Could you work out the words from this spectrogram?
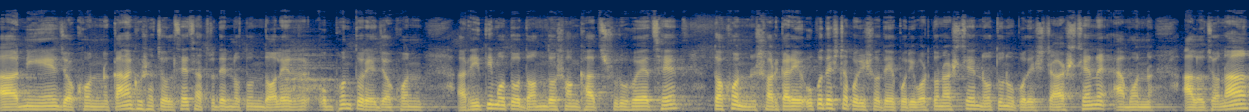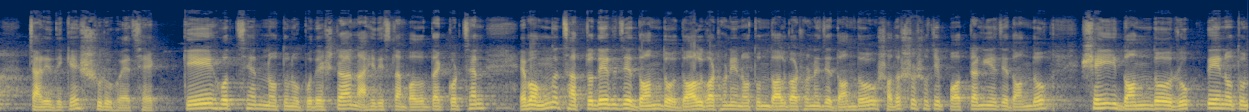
নিয়ে যখন কানাঘুষা চলছে, ছাত্রদের নতুন দলের অভ্যন্তরে যখন রীতিমতো দ্বন্দ্ব সংঘাত শুরু হয়েছে, তখন সরকারি উপদেষ্টা পরিষদে পরিবর্তন আসছে, নতুন উপদেষ্টা আসছেন, এমন আলোচনা চারিদিকে শুরু হয়েছে। কে হচ্ছেন নতুন উপদেষ্টা? নাহিদ ইসলাম পদত্যাগ করছেন এবং ছাত্রদের যে দ্বন্দ্ব, দল গঠনে, নতুন দল গঠনে যে দ্বন্দ্ব, সদস্য সচিব পদটা নিয়ে যে দ্বন্দ্ব, সেই দ্বন্দ্ব রুখতে নতুন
